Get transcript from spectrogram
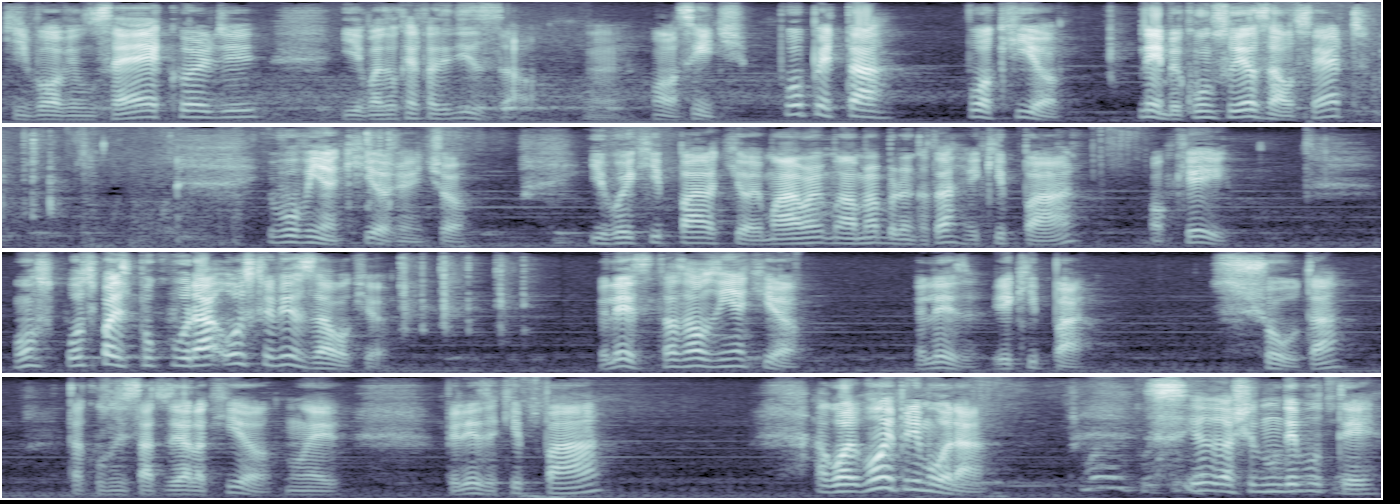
Que envolve uns recordes. Mas eu quero fazer de ZAL. É. Ó, seguinte, vou apertar, vou aqui ó. Lembra, eu construí a ZAL, certo? Eu vou vir aqui ó, gente, ó. E vou equipar aqui ó, uma arma, uma arma branca, tá? Equipar, ok? Você pode procurar ou escrever Zal aqui, ó. Beleza? Tá Zalzinho aqui, ó. Beleza? Equipar. Show, tá? Tá com os status dela aqui, ó. Não é... Beleza? Equipar. Agora, vamos aprimorar. Eu acho que não devo ter.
